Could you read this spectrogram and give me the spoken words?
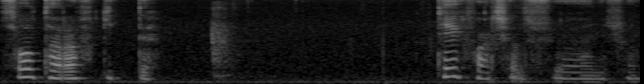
Sol taraf gitti. Tek far çalışıyor yani şu an.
